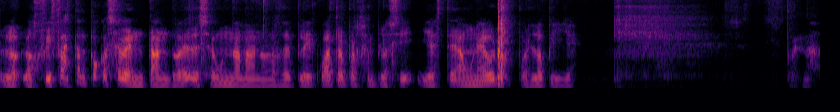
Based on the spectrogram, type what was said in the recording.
los FIFAs tampoco se ven tanto, ¿eh? De segunda mano. Los de Play 4, por ejemplo, sí. Y este a un euro, pues lo pille. Pues nada,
